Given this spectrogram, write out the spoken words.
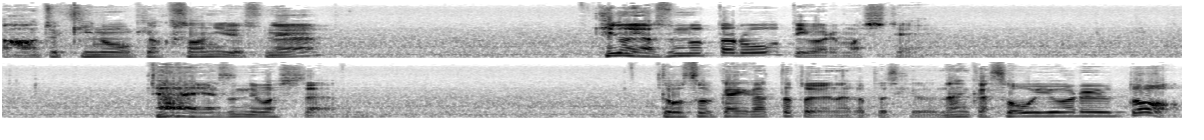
ああと昨日お客さんにですね「昨日休んどったろう?」って言われまして「はい休んでました」同窓会があったとは言わなかったですけどなんかそう言われると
